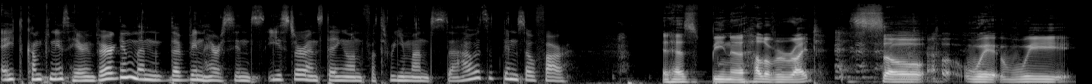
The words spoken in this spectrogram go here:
eight companies here in Bergen, and they've been here since Easter and staying on for three months. Uh, how has it been so far? It has been a hell of a ride. so we we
